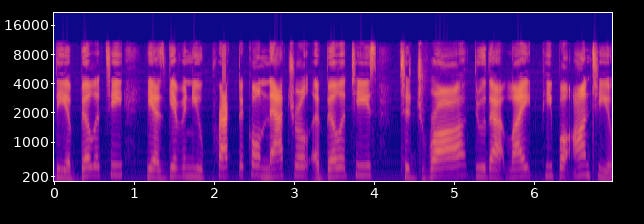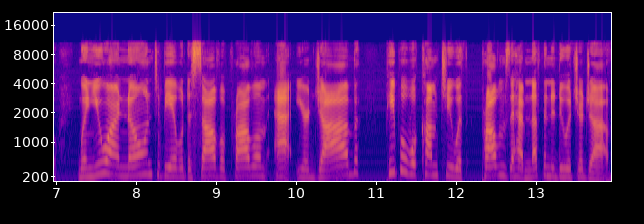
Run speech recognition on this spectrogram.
the ability, He has given you practical, natural abilities to draw through that light people onto you. When you are known to be able to solve a problem at your job, people will come to you with problems that have nothing to do with your job.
